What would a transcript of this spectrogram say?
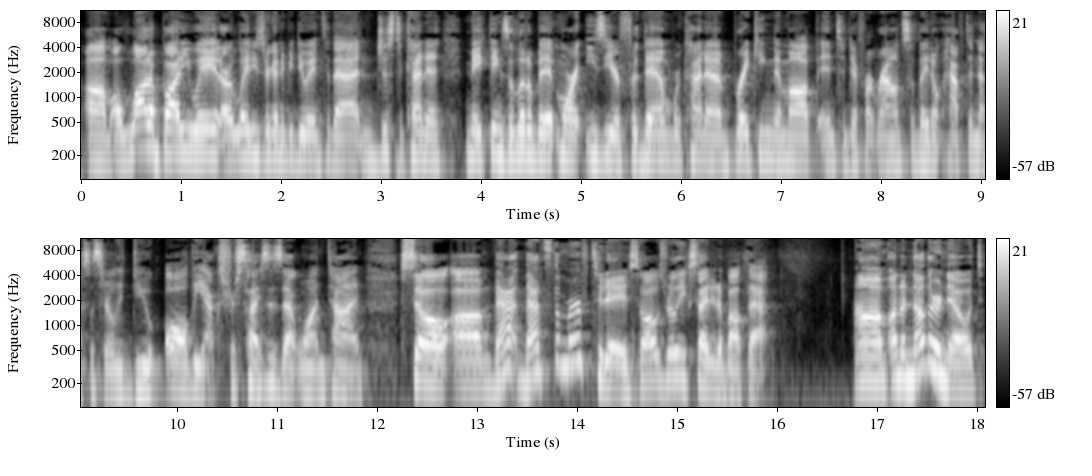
um, a lot of body weight our ladies are going to be doing to that. And just to kind of make things a little bit more easier for them, we're kind of breaking them up into different rounds so they don't have to necessarily do all the exercises at one time. So um, that that's the Murph today. So I was really excited about that. Um, on another note,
